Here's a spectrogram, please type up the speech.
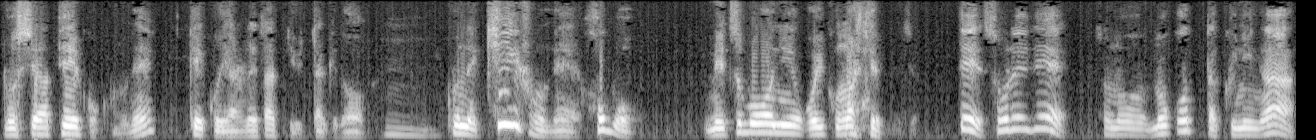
ロシア帝国もね、結構やられたって言ったけど、うん。これね、キエフをね、ほぼ滅亡に追い込まれてるんですよ。で、それで、その残った国が、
